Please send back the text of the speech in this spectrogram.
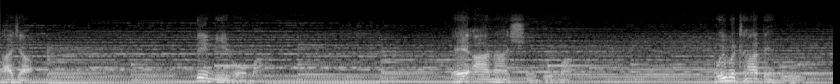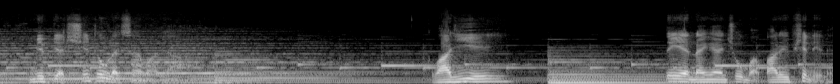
ဒါကြောင့်တင့်မြေပေါ်မှာဘယ်အာဏာရှင်ကိုမှဝိမထားတဲ့ဘူးမြစ်ပြတ်ရှင်းထုတ်လိုက်စမ်းပါဗျာ ကဘာကြီးရေတင်းရဲ့နိုင်ငံချို့မှာဘာတွေဖြစ်နေလဲ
